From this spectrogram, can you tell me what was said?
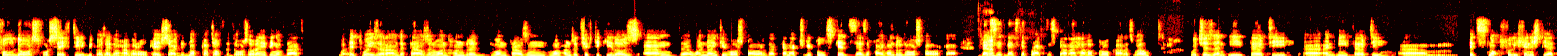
full doors for safety because I don't have a roll cage, so I did not cut off the doors or anything of that. But it weighs around 1,100, 1,150 kilos and uh, 190 horsepower that can actually pull skids as a 500 horsepower car. That's Yeah. it. That's the practice car. I have a pro car as well, which is an E30, uh, an E30. Um, it's not fully finished yet.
